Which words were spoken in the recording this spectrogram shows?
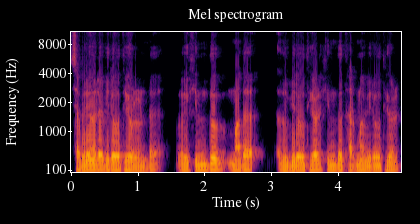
ശബരിമല വിരോധികളുണ്ട്. ഹിന്ദു മത വിരോധികൾ ഹിന്ദു ധർമ്മ വിരോധികൾ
